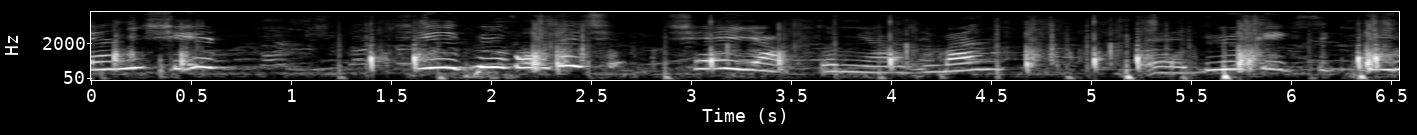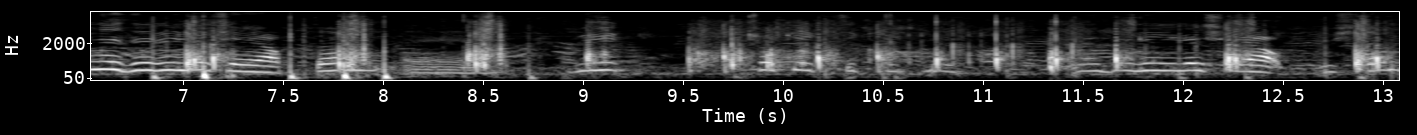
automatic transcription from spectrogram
Yani şehir şehir büyük olduğu şey yaptım yani ben e, büyük eksikliği nedeniyle şey yaptım. E, büyük çok eksiklik nedeniyle şey yapmıştım.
